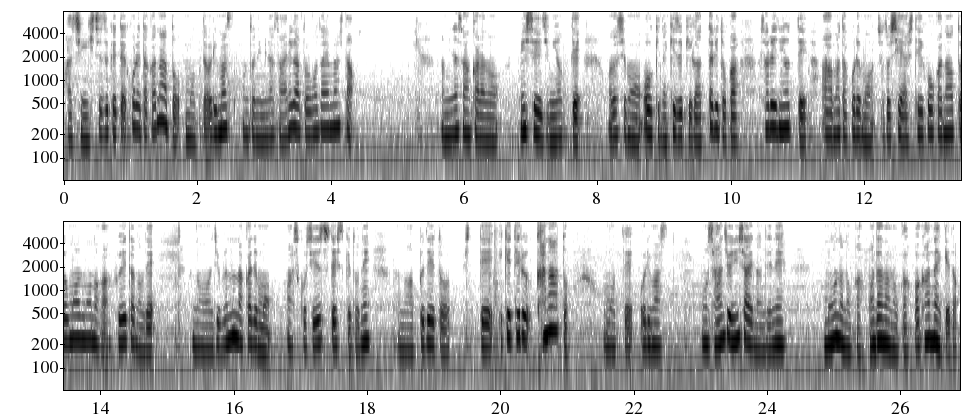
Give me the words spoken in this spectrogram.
発信し続けてこれたかなと思っております。本当に皆さんありがとうございました。皆さんからのメッセージによって私も大きな気づきがあったりとかそれによってああまたこれもちょっとシェアしていこうかなと思うものが増えたのであの自分の中でも、まあ、少しずつですけどねあのアップデートしていけてるかなと思っております。もう32歳なんでねもうなのかまだなのか分かんないけど、ま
